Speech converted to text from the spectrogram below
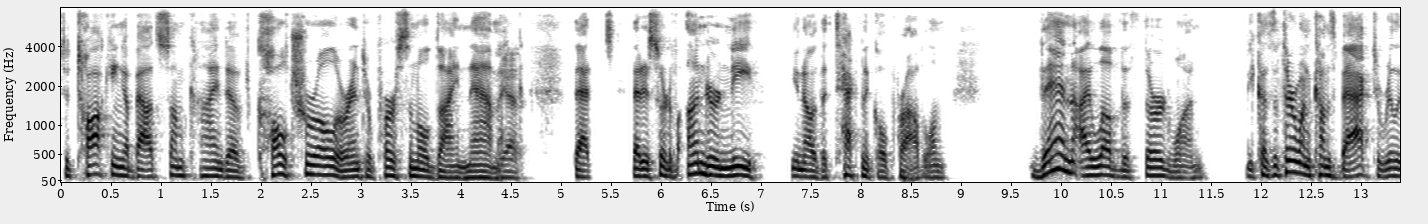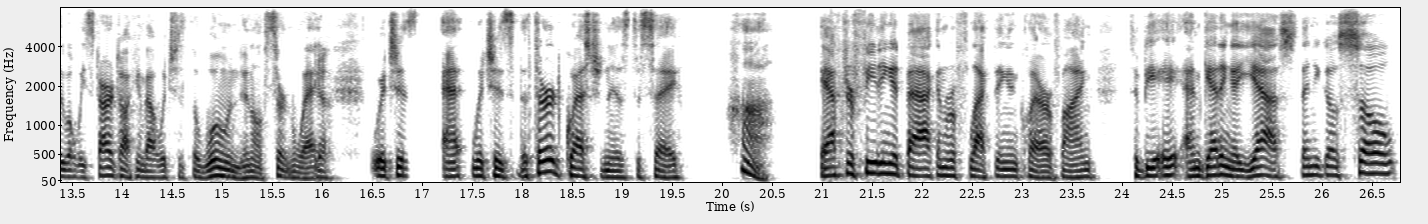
to talking about some kind of cultural or interpersonal dynamic yeah. that that is sort of underneath, you know, the technical problem. Then I love the third one because the third one comes back to really what we started talking about, which is the wound in a certain way, yeah. which is at, which is the third question is to say, huh, after feeding it back and reflecting and clarifying to be a, and getting a yes, then you go, so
